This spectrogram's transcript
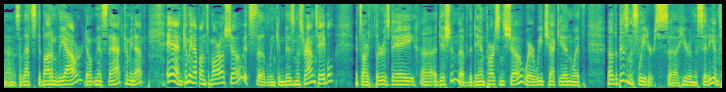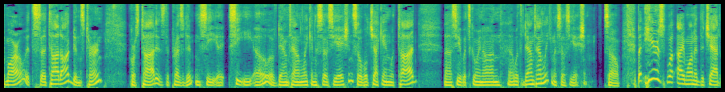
Uh, so that's the bottom of the hour. Don't miss that coming up. And coming up on tomorrow's show, it's the Lincoln Business Roundtable. It's our Thursday uh, edition of the Dan Parsons Show, where we check in with uh, the business leaders uh, here in the city. And tomorrow, it's uh, Todd Ogden's turn. Of course, Todd is the president and CEO of Downtown Lincoln Association. So we'll check in with Todd, see what's going on with the Downtown Lincoln Association. So, but here's what I wanted to chat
